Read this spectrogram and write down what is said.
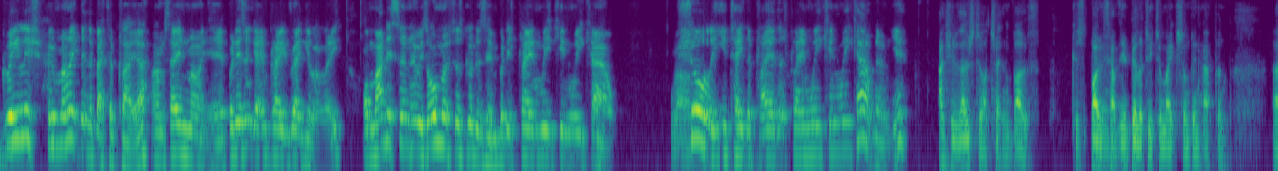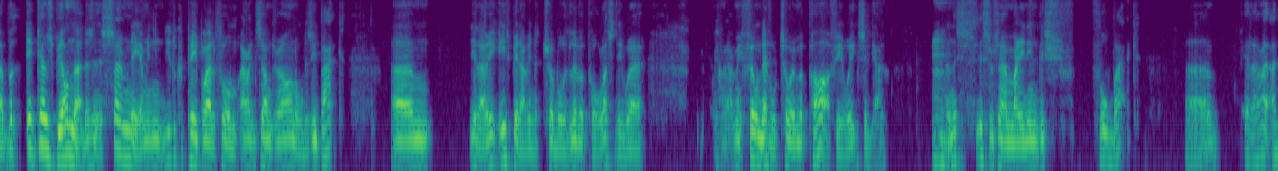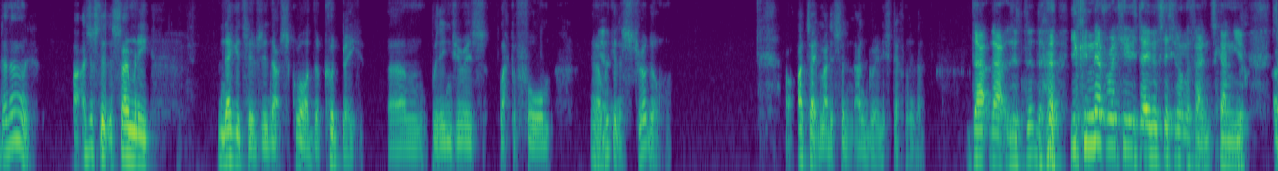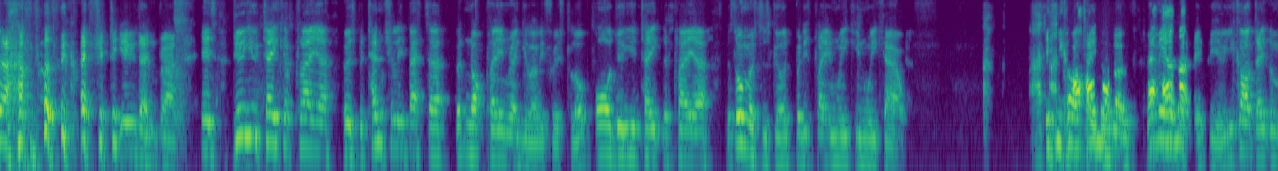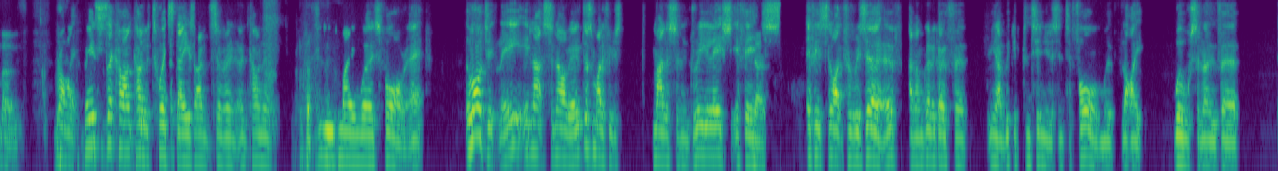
Grealish, who might be the better player, I'm saying might here, but isn't getting played regularly, or Maddison, who is almost as good as him, but is playing week in, week out. Well, Surely you take the player that's playing week in, week out, don't you? Actually, those two, I'd take them both because both have the ability to make something happen. Uh, but it goes beyond that, doesn't it? There's so many. I mean, you look at people out of form. Alexander Arnold, is he back? Um, you know, he, he's been having a trouble with Liverpool, hasn't he? Where, I mean, Phil Neville tore him apart a few weeks ago. And this this was our main English fullback. Uh, you know, I, I don't know. I, I just think there's so many negatives in that squad that could be um, with injuries, lack of form. You know, Yeah. we're going to struggle. I- I'd take Maddison and Grealish definitely though. That that is you can never accuse Dave of sitting on the fence, can you? So put the question to you then, Brad: Is do you take a player who's potentially better but not playing regularly for his club, or do you take the player that's almost as good but is playing week in week out? If you can't I- take them I'm not- both, let me I'm have not- that bit for you. You can't take them both. Right. But this is I can't kind of twist Dave's answer and, and kind of use my own words for it. Logically, in that scenario, it doesn't matter if it's Maddison and Grealish, if it's if it's like for reserve, and I'm going to go for you know we could continue this into form with like Wilson over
